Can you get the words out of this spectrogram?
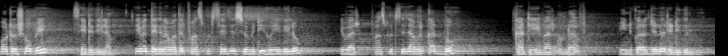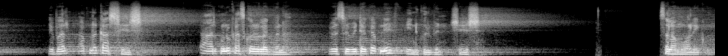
ফটোশপে সেটে দিলাম। এবার দেখেন আমাদের পাসপোর্ট সাইজের ছবিটি হয়ে গেল। এবার পাসপোর্ট সাইজে আবার কাটবো। কাটি এবার আমরা প্রিন্ট করার জন্য রেডি করব। এবার আপনার কাজ শেষ। আর কোনো কাজ করা লাগবে না। এবার ছবিটাকে আপনি প্রিন্ট করবেন শেষ। সালামু আলাইকুম।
